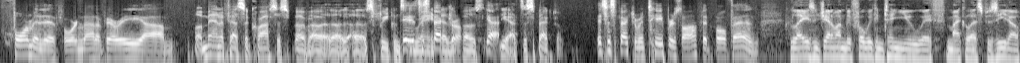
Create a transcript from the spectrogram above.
formative or not a very. Um, well, it manifests across a, uh, uh, a frequency It's a range as opposed. Yeah. yeah, it's a spectrum. It's a spectrum. It tapers off at both ends. Ladies and gentlemen, before we continue with Michael Esposito,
